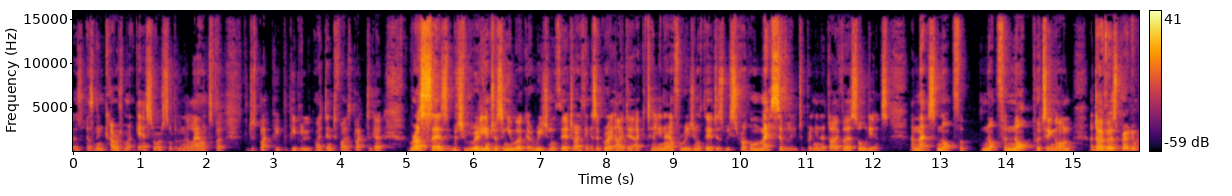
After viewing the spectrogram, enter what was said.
as, as an encouragement, I guess, or a sort of an allowance for, just black people, people who identify as black to go. Russ says, which is really interesting. You work at a regional theatre. I think it's a great idea. I can tell you now, for regional theatres, we struggle massively to bring in a diverse audience, and that's not for not for not putting on a diverse program.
